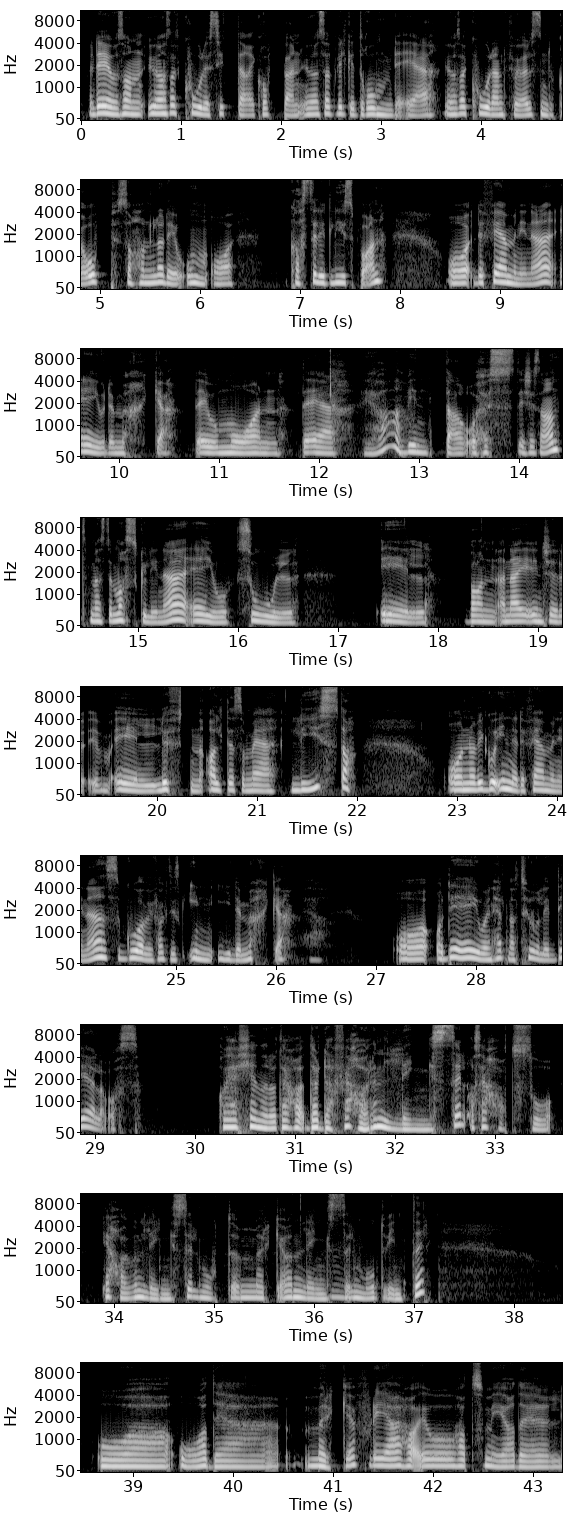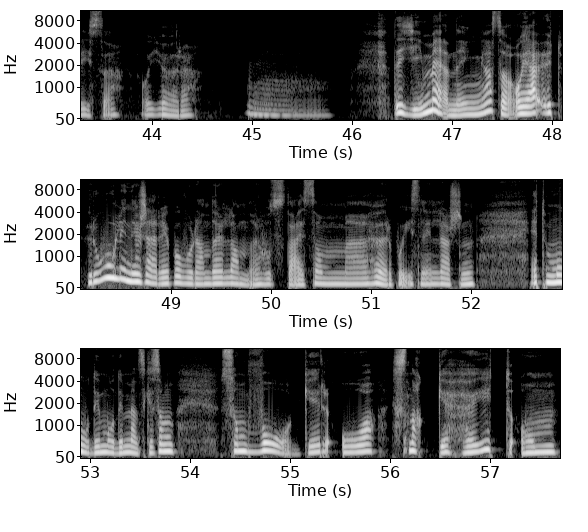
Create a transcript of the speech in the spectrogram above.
Men det er jo sånn, uansett hvor det sitter i kroppen, uansett hvilket rom det er, uansett hvor den følelsen dukker opp, så handler det jo om å kaste litt lys på den. Og det feminine er jo det mørke. Det er jo månen. Det er Ja. vinter og høst, ikke sant? Mens det maskuline er jo sol, el, vann eh, Nei, unnskyld, ild, luften, alt det som er lys, da. Og når vi går inn i det feminine, så går vi faktisk inn i det mørke. Ja. Og, og det er jo en helt naturlig del av oss. Og jeg kjenner at jeg har, Det er derfor jeg har en lengsel. Altså jeg har hatt så Jeg har jo en lengsel mot det mørke. og en lengsel mot vinter. Og, og det mørke. Fordi jeg har jo hatt så mye av det Lise å gjøre. Mm. det gir mening, altså. Og jeg er utrolig nysgjerrig på hvordan det lander hos deg som uh, hører på Iselin Larsen. Et modig, modig menneske som, som våger å snakke høyt om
